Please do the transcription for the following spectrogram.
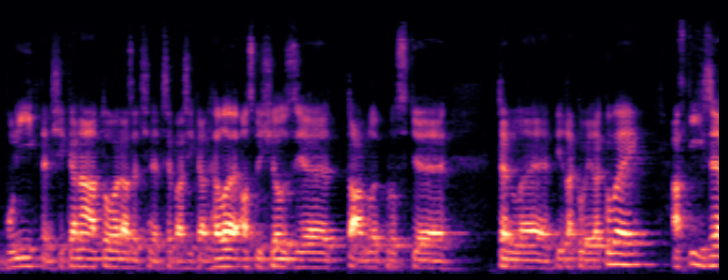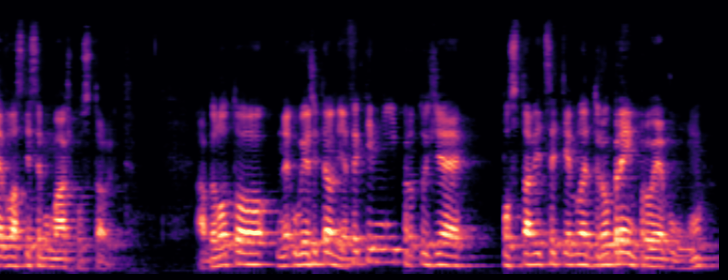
bulík, ten šikanátor a začne třeba říkat, hele, a slyšel jsi, že tamhle prostě tenhle je takový takový a v té hře vlastně se mu máš postavit. A bylo to neuvěřitelně efektivní, protože postavit se těmhle dobrým projevům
